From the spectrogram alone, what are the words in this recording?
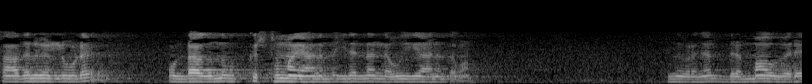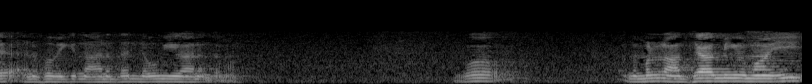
സാധനങ്ങളിലൂടെ ഉണ്ടാകുന്ന ഉത്കൃഷ്ടമായ ആനന്ദം ഇതെല്ലാം ലൗകിക ആനന്ദമാണ്. എന്ന് പറഞ്ഞാൽ ബ്രഹ്മാവ് വരെ അനുഭവിക്കുന്ന ആനന്ദം ലൗകികാനന്ദമാണ് അപ്പോ നമ്മൾ ആധ്യാത്മികമായി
